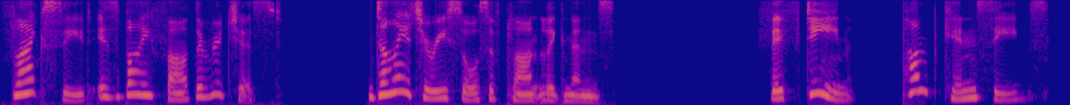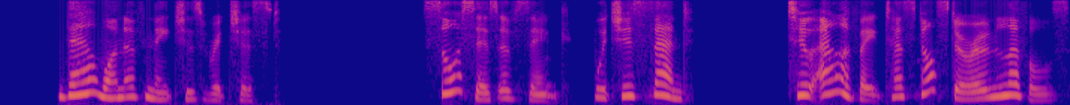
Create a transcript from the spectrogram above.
Flaxseed is by far the richest dietary source of plant lignans. 15. Pumpkin seeds. They're one of nature's richest sources of zinc, which is said to elevate testosterone levels.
